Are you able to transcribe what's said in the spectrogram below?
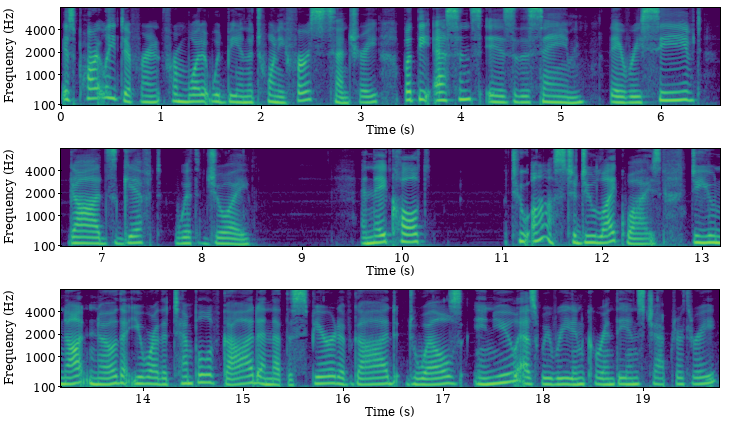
is partly different from what it would be in the 21st century, but the essence is the same. They received God's gift with joy and they call to us to do likewise. Do you not know that you are the temple of God and that the Spirit of God dwells in you, as we read in Corinthians chapter 3?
